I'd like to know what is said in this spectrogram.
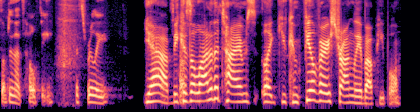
Something that's healthy. It's really yeah, because tough. a lot of the times, like you can feel very strongly about people.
